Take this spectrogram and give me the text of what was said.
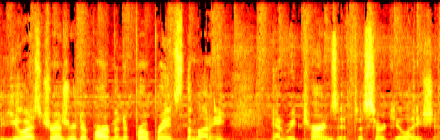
U.S. Treasury Department appropriates the money and returns it to circulation.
